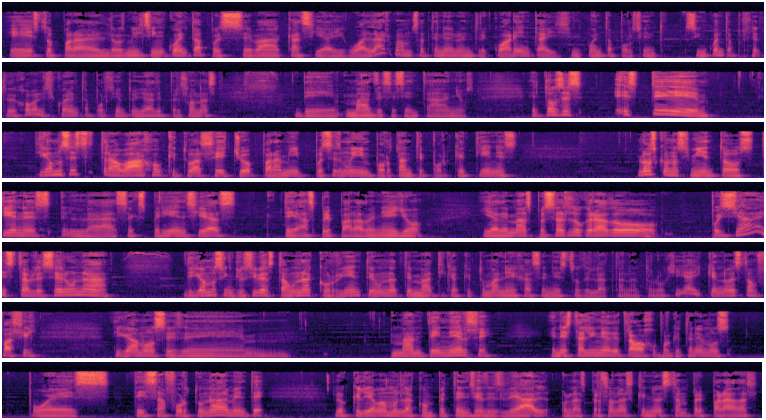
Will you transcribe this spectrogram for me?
esto para el 2050 pues se va casi a igualar. Vamos a tener entre 40 y 50%, 50% de jóvenes y 40% ya de personas de más de 60 años. Entonces, este digamos este trabajo que tú has hecho para mí pues es muy importante porque tienes los conocimientos, tienes las experiencias, te has preparado en ello y además pues has logrado pues ya establecer una digamos inclusive hasta una corriente, una temática que tú manejas en esto de la tanatología y que no es tan fácil digamos eh, mantenerse en esta línea de trabajo porque tenemos pues desafortunadamente lo que le llamamos la competencia desleal o las personas que no están preparadas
